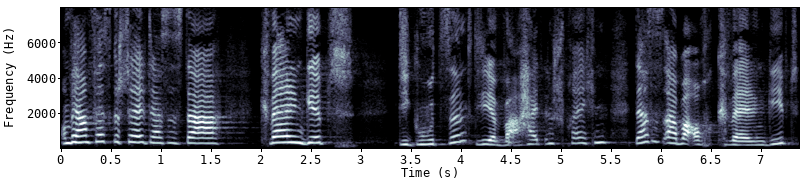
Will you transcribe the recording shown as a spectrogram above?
Und wir haben festgestellt, dass es da Quellen gibt, die gut sind, die der Wahrheit entsprechen, dass es aber auch Quellen gibt,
